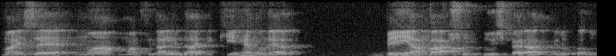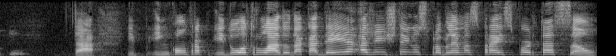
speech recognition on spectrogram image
mas é uma, uma finalidade que remunera bem abaixo do esperado pelo produtor. Tá. E, em contra... e do outro lado da cadeia, a gente tem os problemas para exportação.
